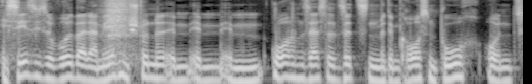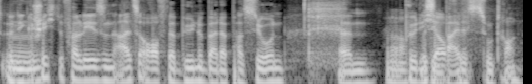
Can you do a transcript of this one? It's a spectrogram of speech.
Ich sehe sie sowohl bei der Märchenstunde im, im, im Ohrensessel sitzen mit dem großen Buch und äh, mhm. die Geschichte verlesen, als auch auf der Bühne bei der Passion. Ähm, ja. Würde ich Ihnen beides für, zutrauen.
